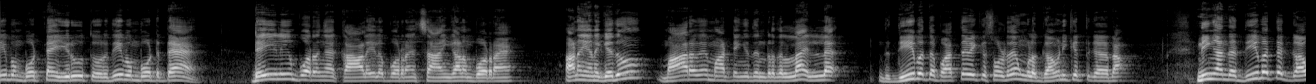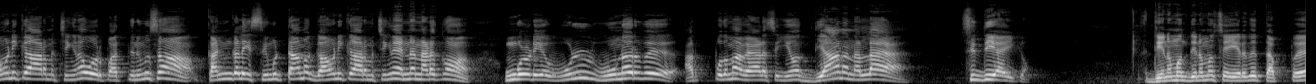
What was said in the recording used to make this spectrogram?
தீபம் போட்டேன் இருபத்தோரு தீபம் போட்டுட்டேன். டெய்லியும் போடுறேங்க. காலையில் போடுறேன் சாயங்காலம் போடுறேன். ஆனால் எனக்கு எதுவும் மாறவே மாட்டேங்குதுன்றதெல்லாம் இல்லை. இந்த தீபத்தை பற்ற வைக்க சொல்கிறதே உங்களை கவனிக்கிறதுக்காக தான். நீங்கள் அந்த தீபத்தை கவனிக்க ஆரம்பிச்சிங்கன்னா ஒரு பத்து நிமிஷம் கண்களை சிமிட்டாமல் கவனிக்க ஆரம்பிச்சிங்கன்னா என்ன நடக்கும்? உங்களுடைய உள் உணர்வு அற்புதமாக வேலை செய்யும். தியானம் நல்லா சித்தியாயிக்கும். தினமும் தினமும் செய்கிறது தப்பு.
